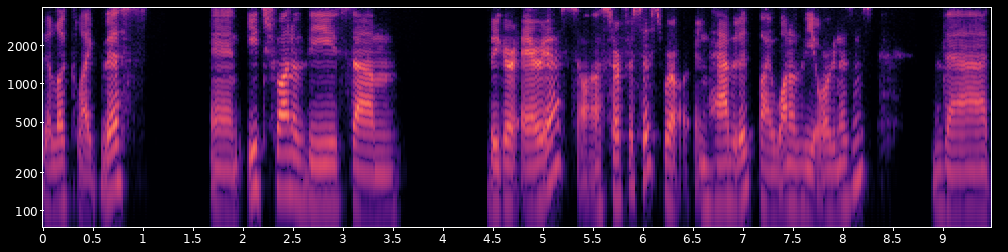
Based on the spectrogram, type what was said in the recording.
they look like this. And each one of these um, bigger areas, uh, surfaces were inhabited by one of the organisms that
